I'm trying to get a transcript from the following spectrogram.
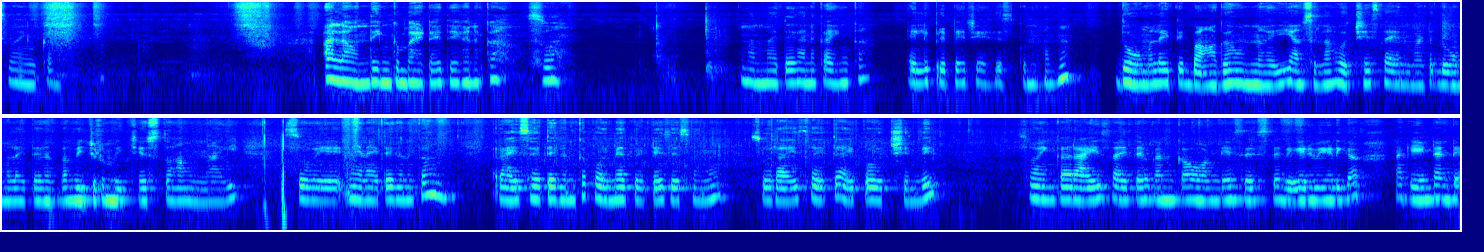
సో ఇంకా అలా ఉంది. ఇంకా బయట అయితే కనుక సో మనమైతే కనుక ఇంకా వెళ్ళి ప్రిపేర్ చేసేసుకుందాము. దోమలు అయితే బాగా ఉన్నాయి. అసలు వచ్చేస్తాయి అనమాట దోమలు అయితే కనుక విజృంభించేస్తూ ఉన్నాయి. సో నేనైతే కనుక రైస్ అయితే కనుక పొయ్యి మీద పెట్టేసేసాను. సో రైస్ అయితే అయిపోవచ్చింది. సో ఇంకా రైస్ అయితే కనుక వండేసేస్తే వేడివేడిగా నాకు ఏంటంటే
